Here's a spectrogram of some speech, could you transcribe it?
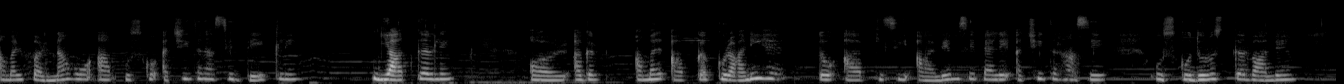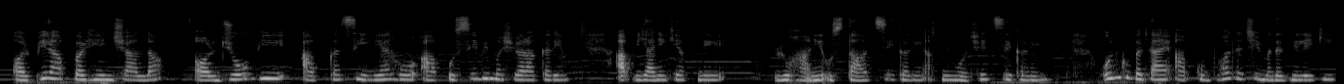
अमल पढ़ना हो, आप उसको अच्छी तरह से देख लें, याद कर लें। और अगर अमल आपका कुरानी है तो आप किसी आलिम से पहले अच्छी तरह से उसको दुरुस्त करवा लें और फिर आप पढ़ें इन और जो भी आपका सीनियर हो, आप उससे भी मशवरा करें। आप यानी कि अपने रूहानी उस्ताद से करें, अपने मुर्शिद से करें। उनको बताएँ, आपको बहुत अच्छी मदद मिलेगी।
